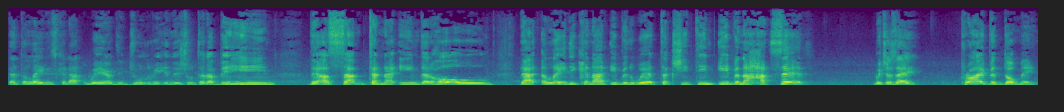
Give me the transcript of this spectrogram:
that the ladies cannot wear the jewelry in the Rishut Rabim, there are some Tanaim that hold that a lady cannot even wear takshitim, even a hatzer, which is a private domain.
